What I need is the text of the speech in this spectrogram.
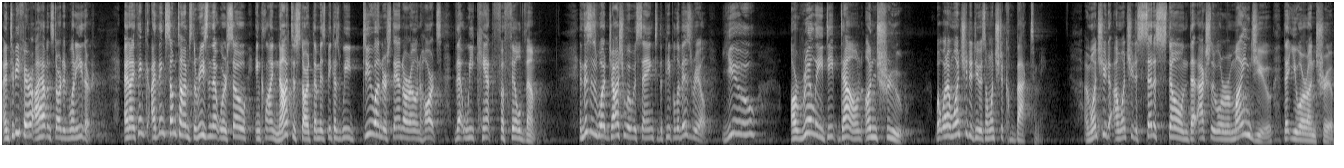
And to be fair, I haven't started one either. And I think, I think sometimes the reason that we're so inclined not to start them is because we do understand our own hearts that we can't fulfill them. And this is what Joshua was saying to the people of Israel You are really deep down untrue. But what I want you to do is, I want you to come back to me. I want you to, I want you to set a stone that actually will remind you that you are untrue.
